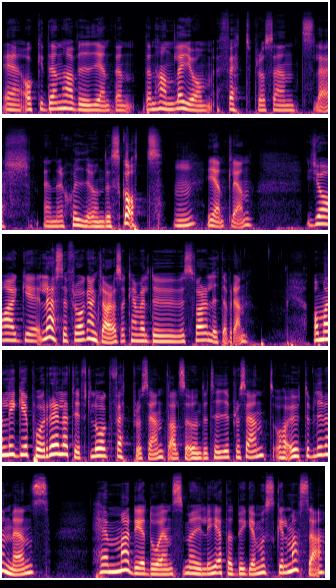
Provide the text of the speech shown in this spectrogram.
Eh, och den har vi egentligen, den handlar ju om fettprocent slash energiunderskott mm. egentligen. Jag läser frågan Klara, så kan väl du svara lite på den. Om man ligger på relativt låg fettprocent, alltså under 10% och har utebliven mens, hämmar det då ens möjlighet att bygga muskelmassa?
